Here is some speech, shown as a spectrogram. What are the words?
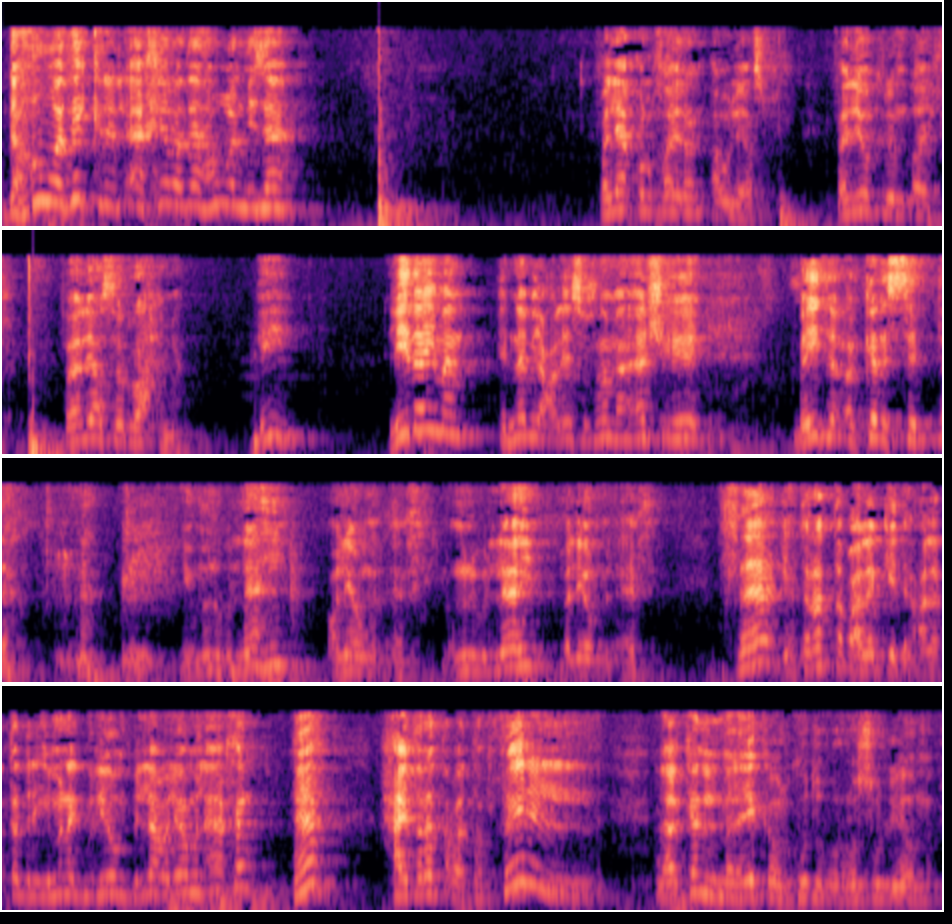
ده هو ذكر الآخرة ده هو الميزان. فليقل خيرا أو ليصمت. فليكرم ضيفه فليصل رحمه. إيه؟ ليه دايما النبي عليه الصلاة والسلام ما قالش إيه؟ بقيه الأركان الستة. يؤمنوا بالله واليوم الآخر. يؤمنوا بالله واليوم الآخر. فيترتب على كده على قدر إيمانك باليوم بالله واليوم الآخر ها؟ هيترتب على طب. فين ال... الأركان الملائكة والكتب والرسل واليوم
